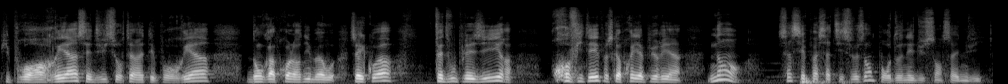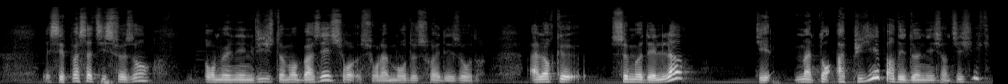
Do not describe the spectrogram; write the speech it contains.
puis pour rien, cette vie sur Terre était pour rien. Donc après, on leur dit, ben, vous savez quoi, faites-vous plaisir, profitez, parce qu'après, il n'y a plus rien. Non, ça, c'est pas satisfaisant pour donner du sens à une vie. Et c'est pas satisfaisant pour mener une vie justement basée sur, l'amour de soi et des autres. Alors que ce modèle-là, qui est maintenant appuyé par des données scientifiques,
